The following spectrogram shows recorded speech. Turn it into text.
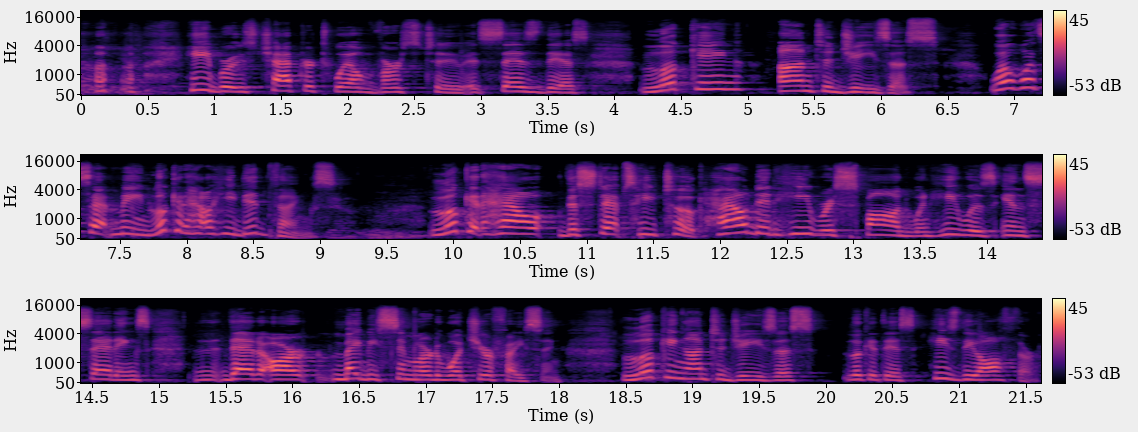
Hebrews chapter 12, verse 2, it says this looking unto Jesus well, what's that mean? Look at how he did things. Look at how the steps he took. How did he respond when he was in settings that are maybe similar to what you're facing? Looking unto Jesus, look at this, he's the author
